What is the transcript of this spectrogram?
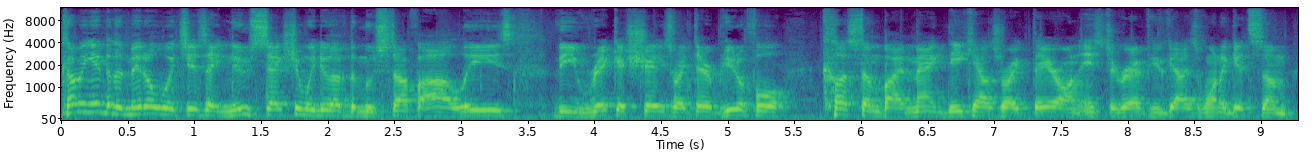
Coming into the middle, which is a new section, we do have the Mustafa Ali's, the Ricochets right there. Beautiful custom by Mac Decals right there on Instagram if you guys want to get some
